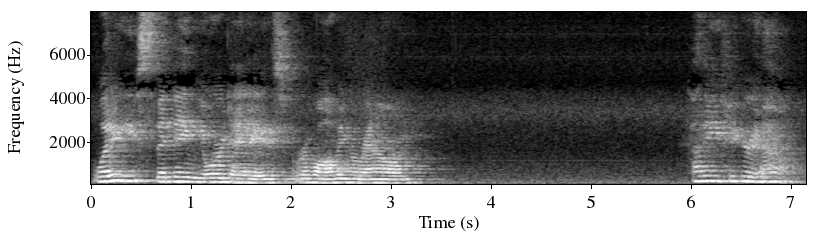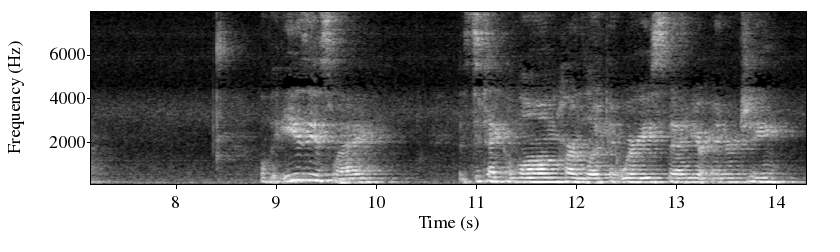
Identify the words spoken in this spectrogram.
What are you spending your days revolving around? How do you figure it out? Well, the easiest way is to take a long, hard look at where you spend your energy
